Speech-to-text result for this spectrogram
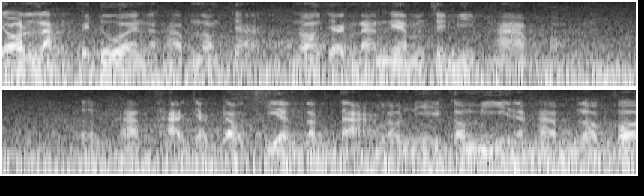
ย้อนหลังไปด้วยนะครับ นอกจากนอกจากนั้นเนี่ยมันจะมีภาพของเอ่อภาพถ่ายจากดาวเทียมต่างๆ เหล่านี้ก็มีนะครับ เราก็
